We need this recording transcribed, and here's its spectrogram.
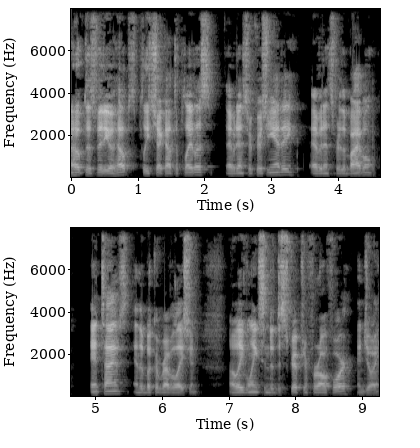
I hope this video helps. Please check out the playlist Evidence for Christianity, Evidence for the Bible, End Times, and the Book of Revelation. I'll leave links in the description for all four. Enjoy.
